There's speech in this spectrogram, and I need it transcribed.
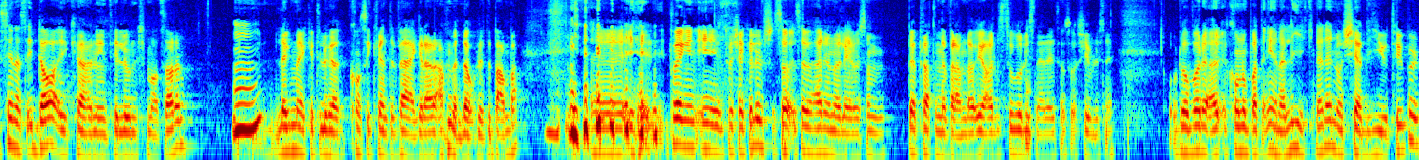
Senast idag i kön in till lunchmatsalen Mm. Lägg märke till hur jag konsekvent vägrar använda ordet bamba. eh, på vägen in för att käka lunch så, så här är några elever som började prata med varandra och jag stod och lyssnade lite så tjuvlyssnade. Och då var det, kom de på att den ena liknade någon känd youtuber.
